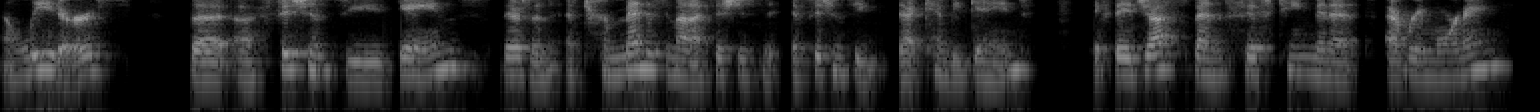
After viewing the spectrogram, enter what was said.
and leaders the efficiency gains there's an, a tremendous amount of efficiency, efficiency that can be gained if they just spend 15 minutes every morning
